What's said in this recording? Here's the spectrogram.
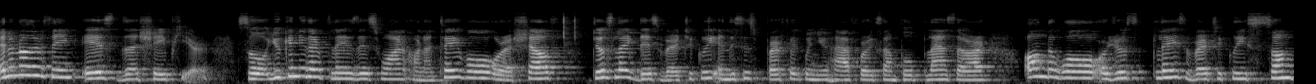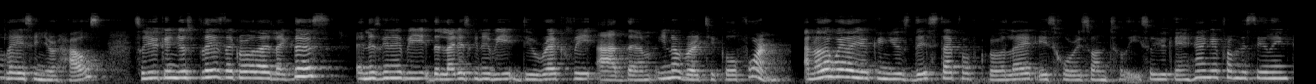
And another thing is the shape here. So you can either place this one on a table or a shelf, just like this vertically. And this is perfect when you have, for example, plants that are on the wall or just place vertically someplace in your house. So you can just place the grow light like this and it's to be, the light is to be directly at them in a vertical form. Another way that you can use this type of grow light is horizontally. So you can hang it from the ceiling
